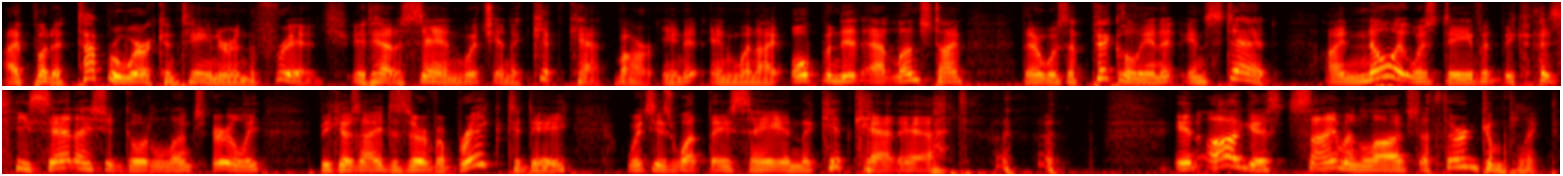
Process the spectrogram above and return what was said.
I put a Tupperware container in the fridge. It had a sandwich and a Kit Kat bar in it, and when I opened it at lunchtime, there was a pickle in it instead. I know it was David because he said I should go to lunch early because I deserve a break today, which is what they say in the Kit Kat ad. in August, Simon lodged a third complaint.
